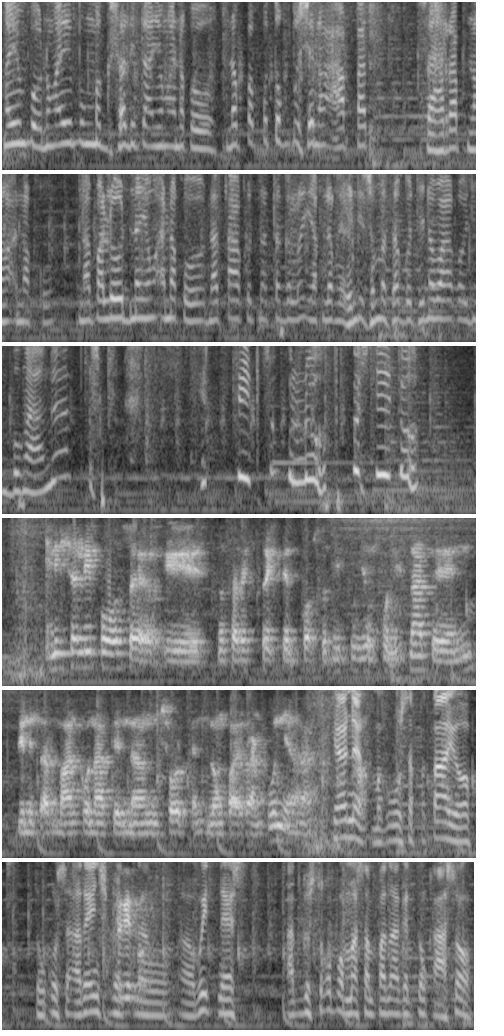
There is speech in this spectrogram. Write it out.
Ngayon po, nung ayaw pong magsalita yung anak ko, napaputok po siya ng apat sa harap ng anak ko. Napalood na yung anak ko, natakot na tagal iyak lang. Hindi sumasagot, hinawa ko yung bunganga. Tapos, dito sa ulo, dito. Initially po, sir, is nasa restricted custody po yung police natin. Dinisarmahan po natin ng short and long firearm po niya. Colonel, mag-uusap pa tayo tungkol sa arrangement Sige po. ng uh, witness at gusto ko po masampan agad tong kaso.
